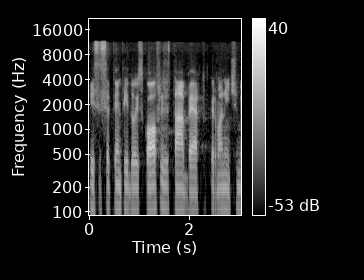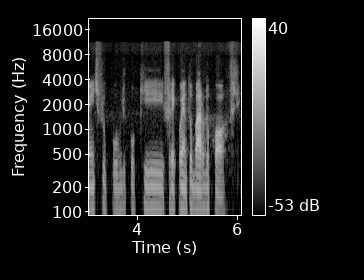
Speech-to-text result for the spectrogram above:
esses 72 cofres e está aberto permanentemente para o público que frequenta o Bar do Cofre.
